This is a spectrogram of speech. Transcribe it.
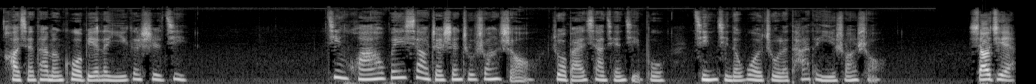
好像他们阔别了一个世纪。静华微笑着伸出双手，若白向前几步，紧紧地握住了他的一双手。小姐，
